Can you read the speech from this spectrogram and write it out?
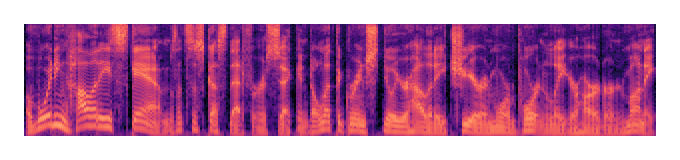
Avoiding holiday scams. Let's discuss that for a second. Don't let the Grinch steal your holiday cheer and, more importantly, your hard earned money.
